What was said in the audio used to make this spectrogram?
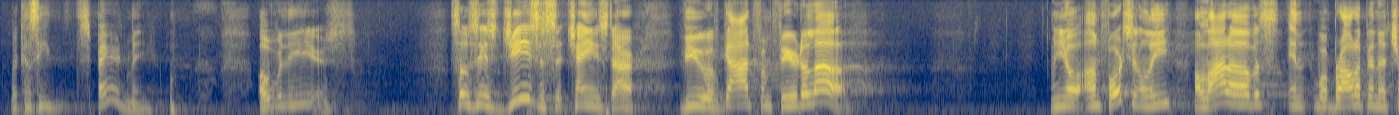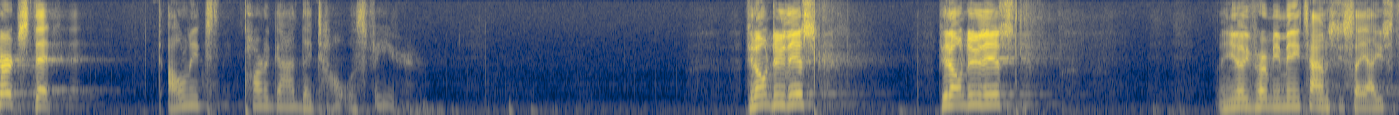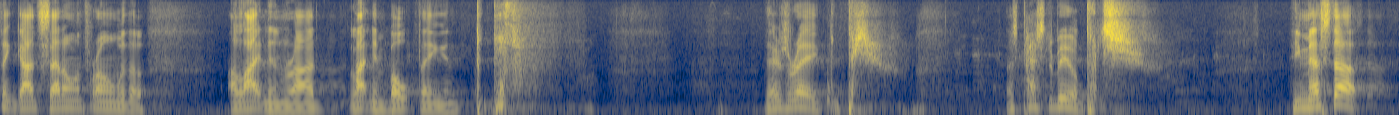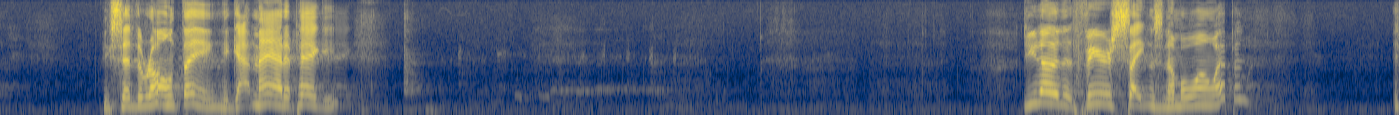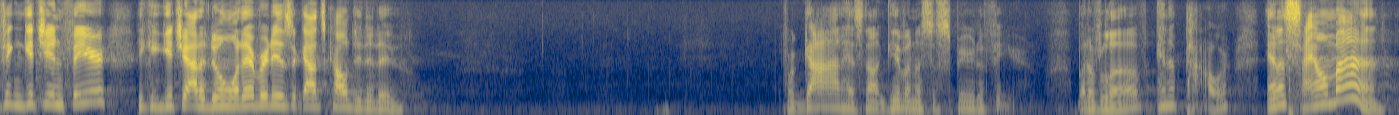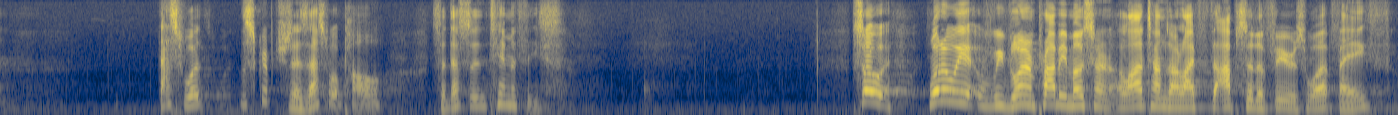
because he spared me over the years. So it's Jesus that changed our view of God from fear to love. You know, unfortunately, a lot of us in, were brought up in a church that only part of God they taught was fear. If you don't do this, if you don't do this, and you know, you've heard me many times you say, I used to think God sat on a throne with a, a lightning rod, lightning bolt thing, and there's Ray. That's Pastor Bill. He messed up. He said the wrong thing. He got mad at Peggy. Do you know that fear is Satan's number one weapon? If he can get you in fear, he can get you out of doing whatever it is that God's called you to do. For God has not given us a spirit of fear, but of love and of power and a sound mind. That's what the scripture says. That's what Paul said. That's in Timothy's. So, what do we, we've learned probably most, a lot of times in our life, the opposite of fear is what? Faith.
